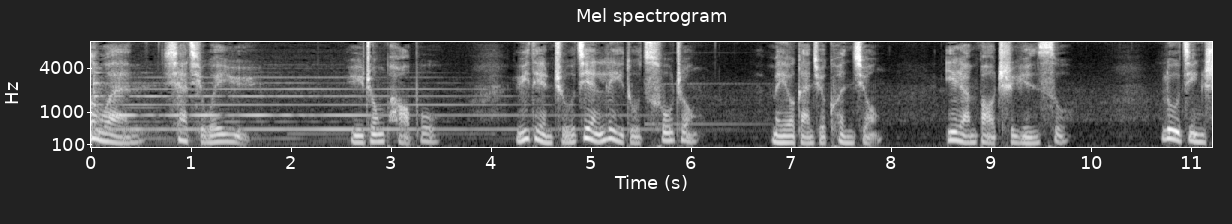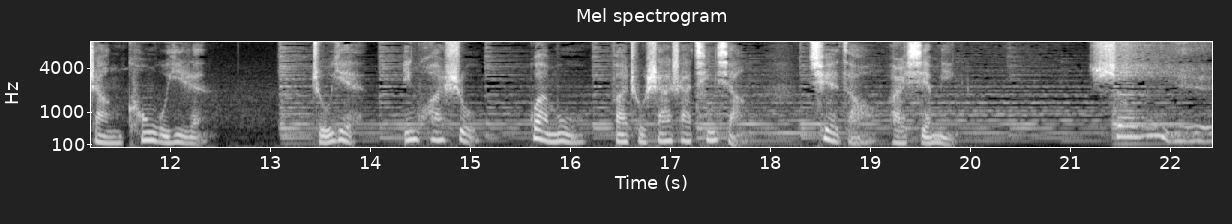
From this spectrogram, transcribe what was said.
傍晚下起微雨，雨中跑步，雨点逐渐力度粗重，没有感觉困窘，依然保持匀速。路径上空无一人，竹叶、樱花树、灌木发出沙沙轻响，确凿而鲜明。深夜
